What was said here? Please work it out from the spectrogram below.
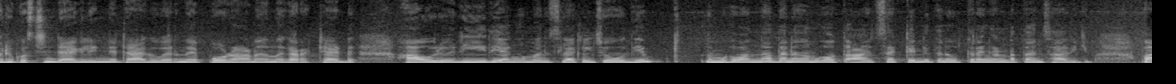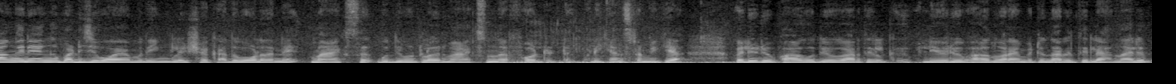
ഒരു ക്വസ്റ്റ്യൻ ടാഗിൽ ഇന്ന ടാഗ് വരുന്നത് എപ്പോഴാണ് എന്ന് കറക്റ്റായിട്ട് ആ ഒരു രീതി അങ്ങ് മനസ്സിലാക്കൽ ചോദ്യം നമുക്ക് വന്നാൽ തന്നെ നമുക്ക് ആ സെക്കൻഡിൽ തന്നെ ഉത്തരം കണ്ടെത്താൻ സാധിക്കും. അപ്പോൾ അങ്ങനെ അങ്ങ് പഠിച്ചു പോയാൽ മതി ഇംഗ്ലീഷൊക്കെ അതുപോലെ തന്നെ മാത്സ് ബുദ്ധിമുട്ടുള്ളവർ മാത്സ് ഒന്ന് എഫേർട്ട് ഇട്ട് പഠിക്കാൻ ശ്രമിക്കുക. വലിയൊരു വിഭാഗം ഉദ്യോഗാർത്ഥികൾക്ക് വലിയൊരു വിഭാഗം എന്ന് പറയാൻ പറ്റുമെന്ന് അറിയത്തില്ല. എന്നാലും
